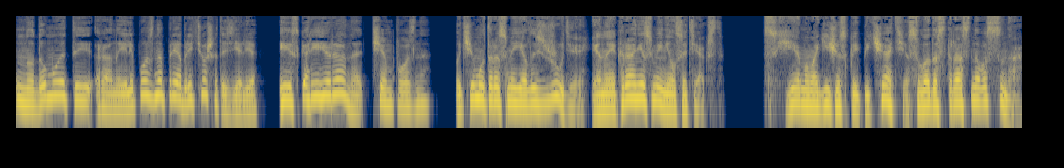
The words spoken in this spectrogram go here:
Но, думаю, ты рано или поздно приобретешь это зелье. И скорее рано, чем поздно». Почему-то рассмеялась Джуди, и на экране сменился текст. Схема магической печати сладострастного сна.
